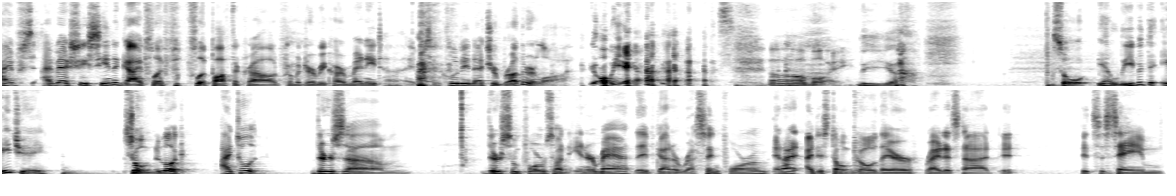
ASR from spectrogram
I've I've actually seen a guy flip flip off the crowd from a derby car many times, including at your brother-in-law. Oh yeah. Oh boy. The uh, so yeah, leave it to AJ. So look, I told there's um there's some forums on Intermat. They've got a wrestling forum, and I, I just don't go there. Right? It's not it. It's the same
